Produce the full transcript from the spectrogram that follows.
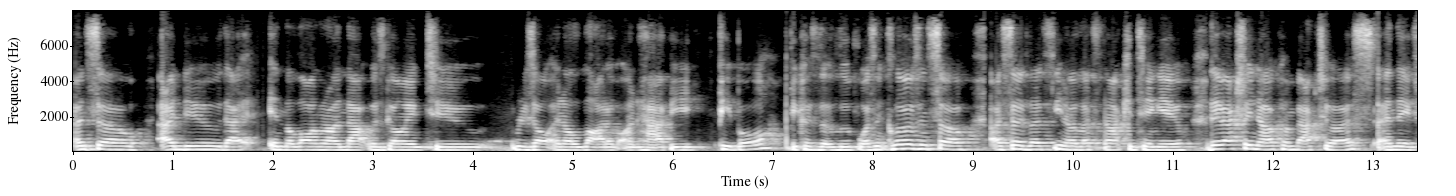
And so I knew that in the long run, that was going to result in a lot of unhappy people because the loop wasn't closed. And so I said, let's, you know, let's not continue. They've actually now come back to us and they've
